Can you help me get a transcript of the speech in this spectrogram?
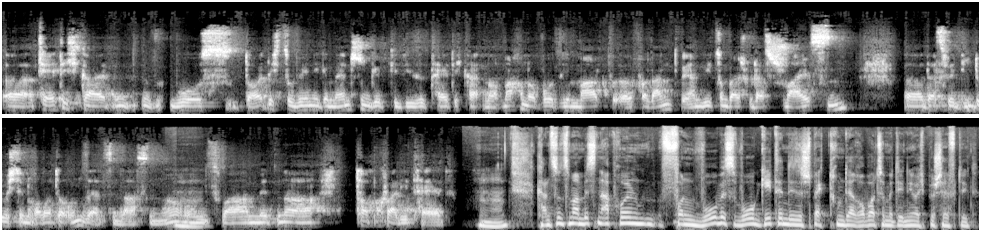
äh, Tätigkeiten, wo es deutlich zu wenige Menschen gibt, die diese Tätigkeiten noch machen, obwohl sie im Markt äh, verlangt werden, wie zum Beispiel das Schweißen, dass wir die durch den Roboter umsetzen lassen. Ne? Mhm. Und zwar mit einer Top-Qualität. Mhm. Kannst du uns mal ein bisschen abholen, von wo bis wo geht denn dieses Spektrum der Roboter, mit denen ihr euch beschäftigt?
